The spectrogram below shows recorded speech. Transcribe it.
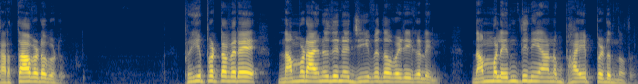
കർത്താവ് ഇടപെടും. പ്രിയപ്പെട്ടവരെ നമ്മുടെ അനുദിന ജീവിത വഴികളിൽ നമ്മൾ എന്തിനെയാണ് ഭയപ്പെടുന്നത്?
